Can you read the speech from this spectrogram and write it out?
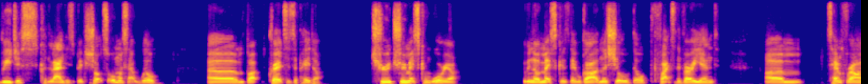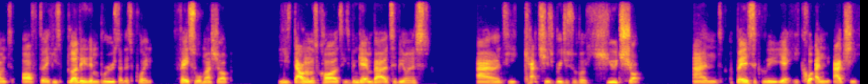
Regis could land his big shots almost at will. Um, but credit to Zepeda, true, true Mexican warrior we know Mexicans they will go out on the show, they'll fight to the very end. Um, tenth round after he's bloodied and bruised at this point, face will mash up. He's down on his cards. He's been getting battered to be honest, and he catches Regis with a huge shot, and basically, yeah, he caught and actually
